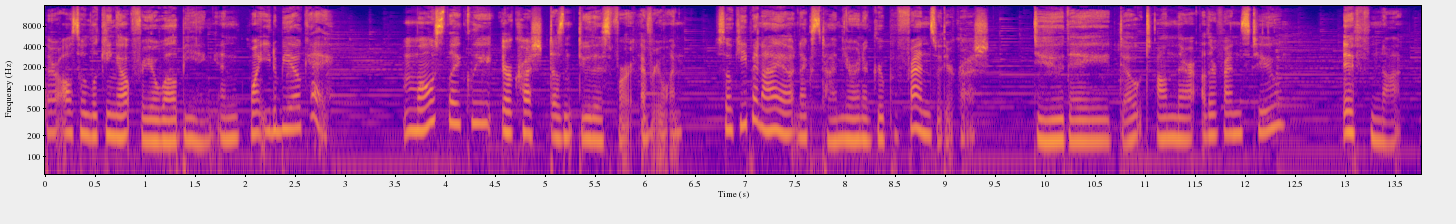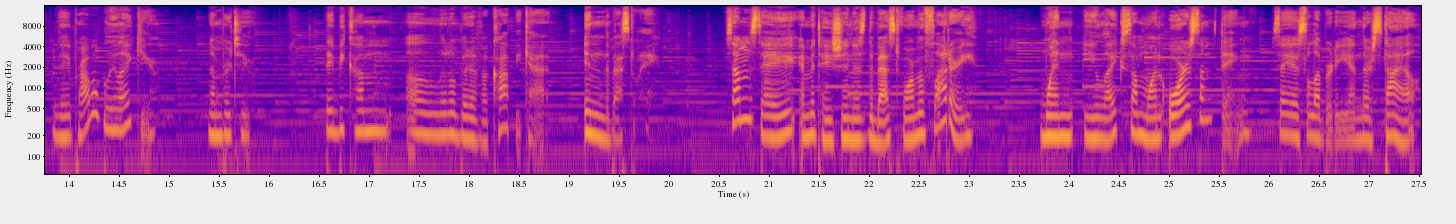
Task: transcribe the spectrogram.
they're also looking out for your well-being and want you to be okay. Most likely, your crush doesn't do this for everyone. So keep an eye out next time you're in a group of friends with your crush. Do they dote on their other friends too? If not, they probably like you. Number two, they become a little bit of a copycat in the best way. Some say imitation is the best form of flattery. When you like someone or something, say a celebrity and their style,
